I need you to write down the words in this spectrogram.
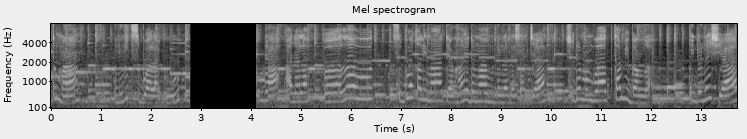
Teman, menurut sebuah lagu, adalah pelaut. Sebuah kalimat yang hanya dengan mendengarnya saja sudah membuat kami bangga. Indonesia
